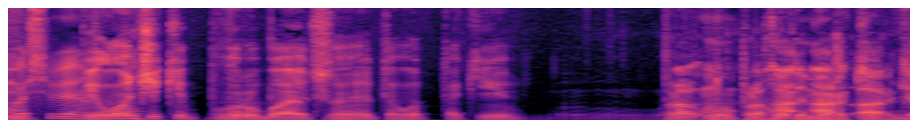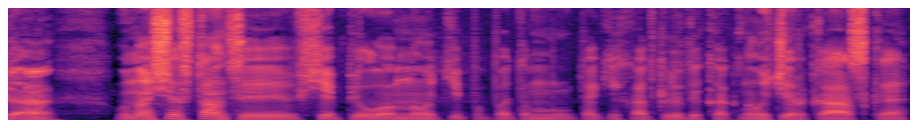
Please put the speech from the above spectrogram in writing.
Потом себе. пилончики вырубаются. Это вот такие Про- ну, проходы А- арки, арки, да. да. У нас сейчас станции все пилонного типа, поэтому таких открытых, как Новочеркасская,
